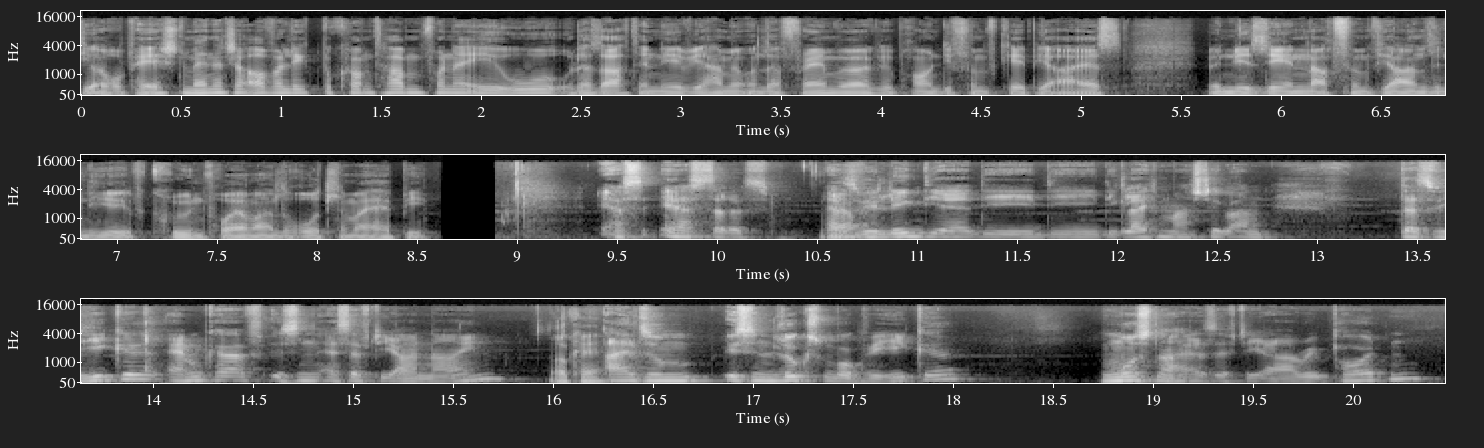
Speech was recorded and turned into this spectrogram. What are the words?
die europäischen Manager auferlegt bekommen haben von der EU? Oder sagt ihr, nee, wir haben ja unser Framework, wir brauchen die fünf KPIs. Wenn wir sehen, nach fünf Jahren sind die Grünen vorher mal so rot, sind wir happy? Erst, ersteres. Ja? Also wir legen die, die, die, die gleichen Maßstäbe an. Das Vehikel, MCAF, ist ein SFDR 9. Okay. Also ist ein Luxemburg-Vehikel, muss nach SFDR reporten.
